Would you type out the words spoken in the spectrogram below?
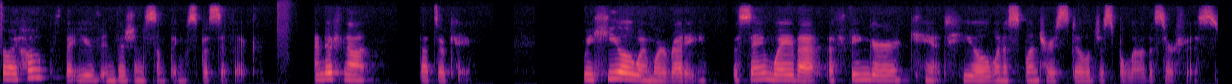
So I hope that you've envisioned something specific. And if not, that's okay. We heal when we're ready, the same way that a finger can't heal when a splinter is still just below the surface.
